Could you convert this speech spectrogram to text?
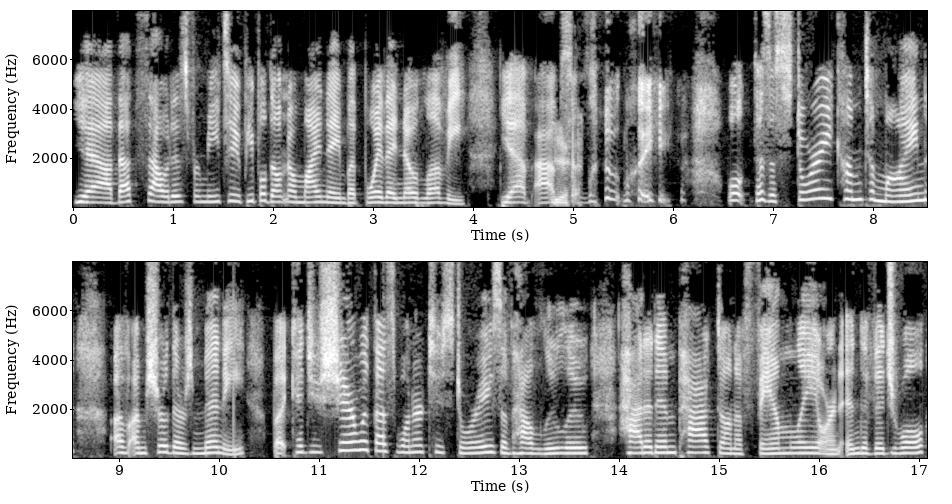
Yeah, that's how it is for me too. People don't know my name, but boy, they know Lovey. Yeah, absolutely. Well, does a story come to mind of, I'm sure there's many, but could you share with us one or two stories of how Lulu had an impact on a family or an individual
